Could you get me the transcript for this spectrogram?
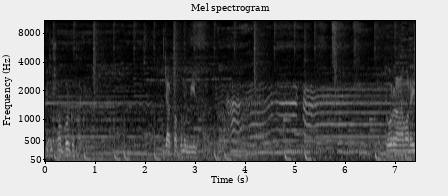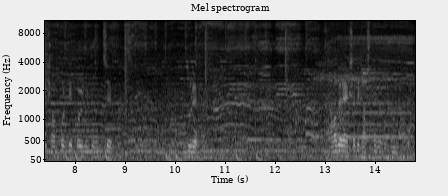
কিছু সম্পর্ক থাকে, যার কখনো মিল হয় তোর আর আমার এই সম্পর্কে পরিণত হচ্ছে দূরে থাকা। আমাদের একসাথে কাজ থাকা কখন ভালো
